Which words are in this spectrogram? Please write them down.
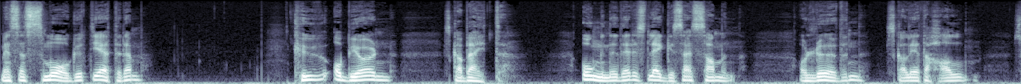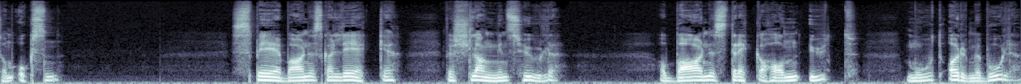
mens en smågutt gjeter dem. Ku og bjørn skal beite, ungene deres legge seg sammen, og løven skal ete halm som oksen. Spedbarnet skal leke ved slangens hule, og barnet strekke hånden ut mot ormebolet.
